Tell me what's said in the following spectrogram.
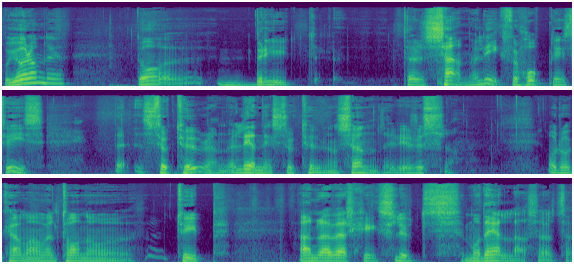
Och gör de det, då bryter sannolikt, förhoppningsvis, strukturen, ledningsstrukturen sönder i Ryssland. Och då kan man väl ta någon typ andra världskrigs slutmodell. Alltså, alltså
